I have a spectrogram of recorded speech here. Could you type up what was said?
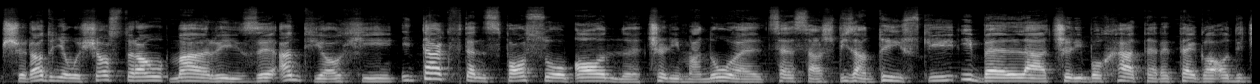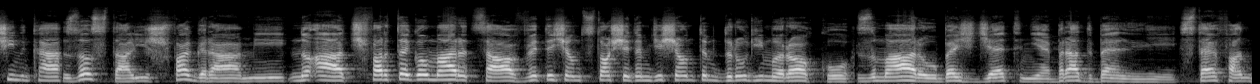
przyrodnią siostrą Marii z Antiochii. I tak w ten sposób on, czyli Manuel, cesarz bizantyjski i Bella, czyli bohater tego odcinka, zostali szwagrami. No a 4 marca w 1172 roku zmarł bezdzietnie brat Belli, Stefan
